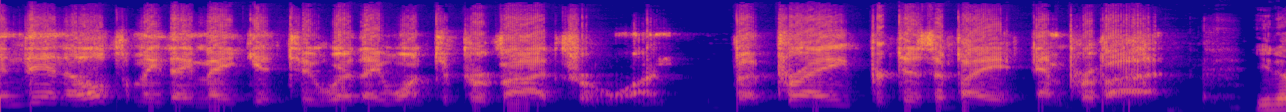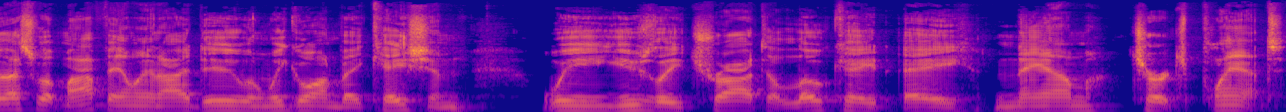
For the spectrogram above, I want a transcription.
And then ultimately they may get to where they want to provide for one. But pray, participate, and provide. You know, that's what my family and I do when we go on vacation. We usually try to locate a NAMB church plant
